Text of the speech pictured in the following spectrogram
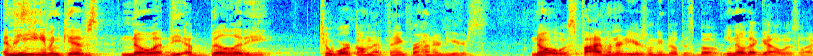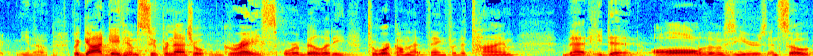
And he even gives Noah the ability to work on that thing for 100 years. Noah was 500 years when he built this boat. You know, that guy was like, you know. But God gave him supernatural grace or ability to work on that thing for the time that he did, all of those years. And so,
